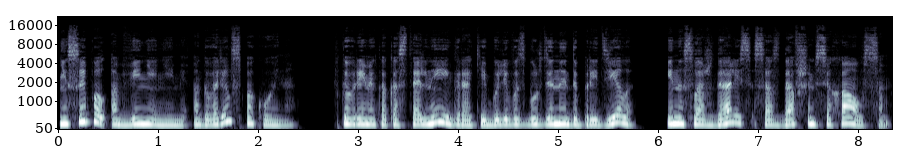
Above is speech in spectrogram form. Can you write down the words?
не сыпал обвинениями, а говорил спокойно, в то время как остальные игроки были возбуждены до предела и наслаждались создавшимся хаосом.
